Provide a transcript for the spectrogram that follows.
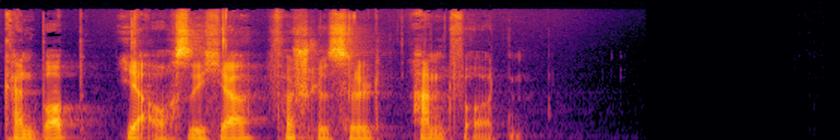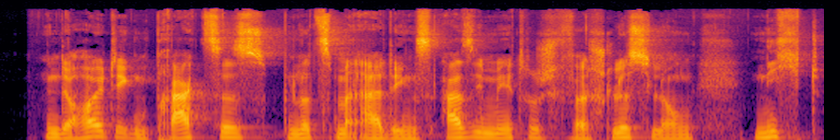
kann Bob ihr auch sicher verschlüsselt antworten. In der heutigen Praxis benutzt man allerdings asymmetrische Verschlüsselung nicht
